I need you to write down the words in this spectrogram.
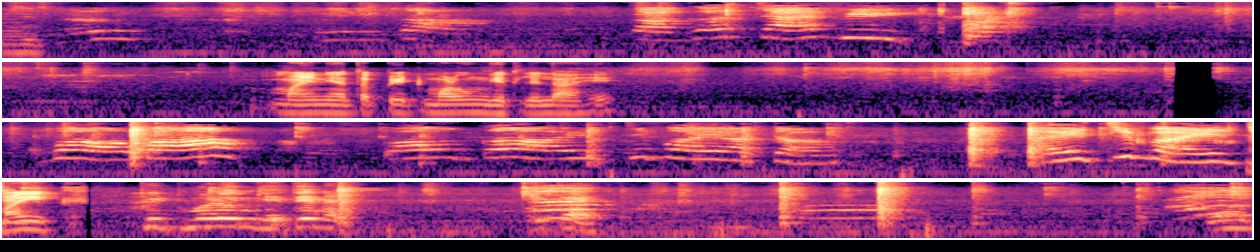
हं. मायने आता पीठ मळून घेतलेलं आहे. माई. पीठ मळून घेते ना. ठीक आहे. हं.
